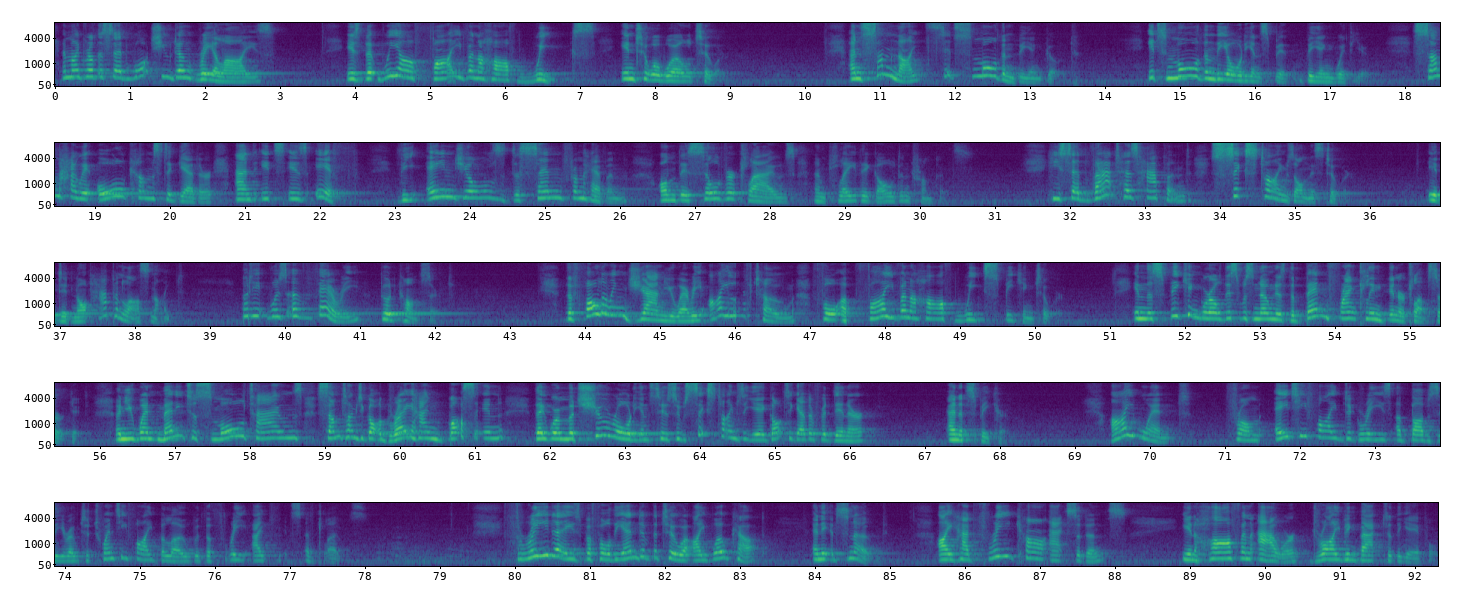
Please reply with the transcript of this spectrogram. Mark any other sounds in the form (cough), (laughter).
And my brother said, What you don't realize is that we are five and a half weeks into a world tour. And some nights it's more than being good. It's more than the audience be being with you. Somehow it all comes together, and it's as if the angels descend from heaven on the silver clouds and play their golden trumpets. He said that has happened six times on this tour. It did not happen last night, but it was a very good concert. The following January, I left home for a five and a half week speaking tour. In the speaking world, this was known as the Ben Franklin Dinner Club Circuit. And you went many to small towns. Sometimes you got a Greyhound bus in. They were mature audiences who six times a year got together for dinner and a speaker. I went from 85 degrees above zero to 25 below with the three outfits of clothes. Three days before the end of the tour, I woke up and it had snowed. I had three car accidents in half an hour driving back to the airport.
